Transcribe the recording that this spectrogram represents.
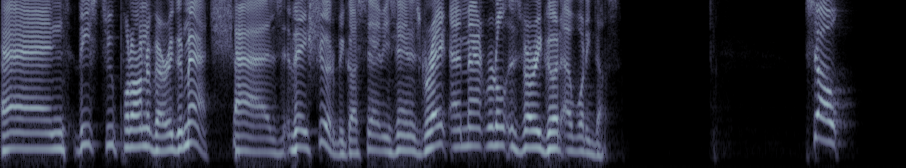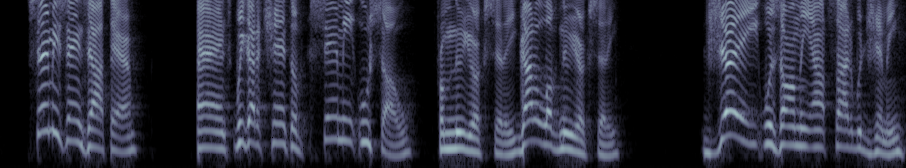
And these two put on a very good match, as they should, because Sami Zayn is great and Matt Riddle is very good at what he does. So Sami Zayn's out there, and we got a chant of Sami Uso from New York City. You gotta love New York City. Jey was on the outside with Jimmy.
